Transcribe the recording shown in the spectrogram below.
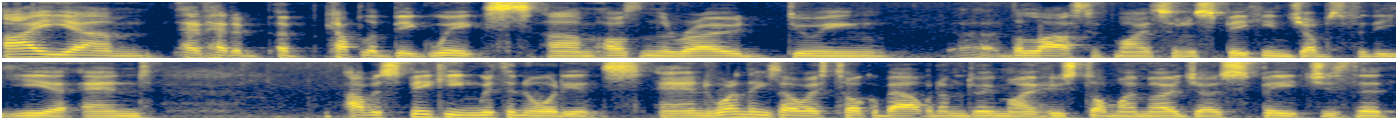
I um, have had a, a couple of big weeks. Um, I was on the road doing uh, the last of my sort of speaking jobs for the year, and I was speaking with an audience. And one of the things I always talk about when I'm doing my "Who Stole My Mojo" speech is that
